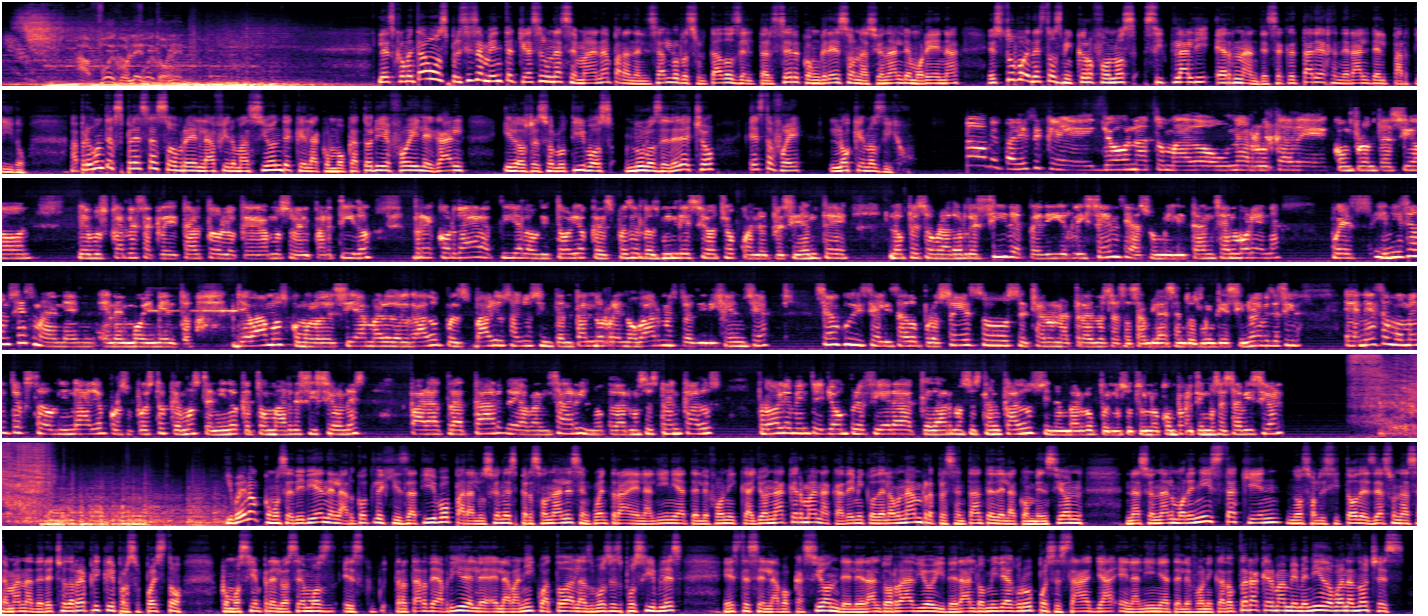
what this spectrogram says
A fuego lento. Les comentábamos precisamente que hace una semana para analizar los resultados del tercer Congreso Nacional de Morena estuvo en estos micrófonos Citlali Hernández, secretaria general del partido. A pregunta expresa sobre la afirmación de que la convocatoria fue ilegal y los resolutivos nulos de derecho, esto fue lo que nos dijo. No, me parece que John ha tomado una ruta de confrontación, de buscar desacreditar todo lo que hagamos en el partido. Recordar a ti y al auditorio que después del 2018, cuando el presidente López Obrador decide pedir licencia a su militancia en Morena, pues inicia un cisma en el, en el movimiento. Llevamos, como lo decía Mario Delgado, pues varios años intentando renovar nuestra dirigencia se han judicializado procesos, se echaron atrás nuestras asambleas en 2019, es decir, En ese momento extraordinario, por supuesto que hemos tenido que tomar decisiones para tratar de avanzar y no quedarnos estancados. Probablemente John prefiera quedarnos estancados, sin embargo, pues nosotros no compartimos esa visión. Y bueno, como se diría en el argot legislativo, para alusiones personales se encuentra en la línea telefónica John Ackerman, académico de la UNAM, representante de la Convención Nacional Morenista, quien nos solicitó desde hace una semana derecho de réplica y por supuesto, como siempre lo hacemos, es tratar de abrir el, abanico a todas las voces posibles. Esta es la vocación del Heraldo Radio y de Heraldo Media Group, pues está ya en la línea telefónica. Doctor Ackerman, bienvenido, buenas noches.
